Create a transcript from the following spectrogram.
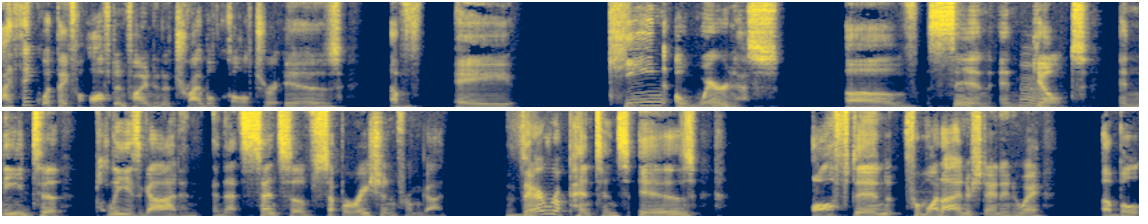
I think what they f- often find in a tribal culture is of a keen awareness of sin and hmm. guilt and need to please God and, and that sense of separation from God. Their repentance is often, from what I understand anyway, a,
